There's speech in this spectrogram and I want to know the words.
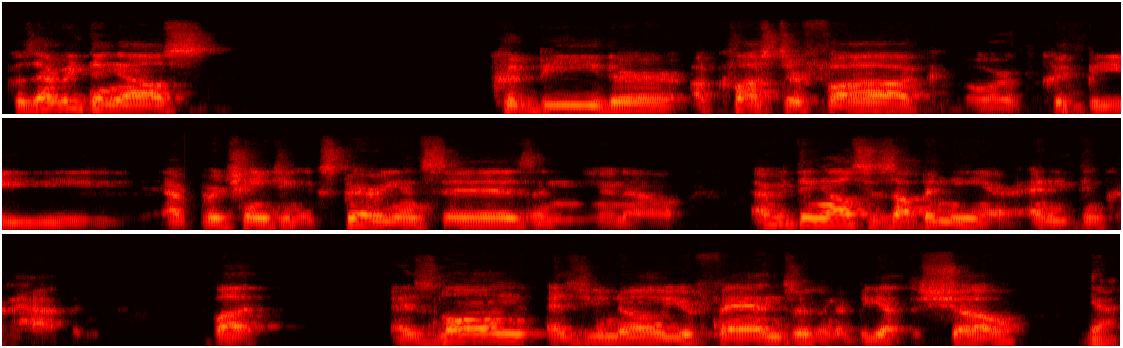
because everything else could be either a clusterfuck or could be ever-changing experiences, and you know, everything else is up in the air. Anything could happen, but as long as you know your fans are going to be at the show, Yeah.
